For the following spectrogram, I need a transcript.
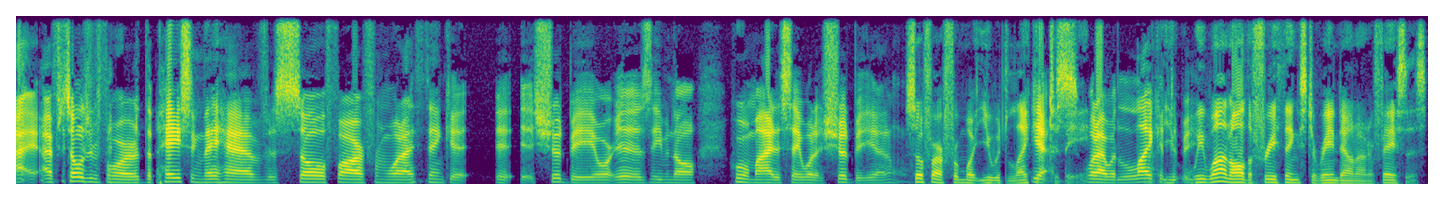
I, I've told you before, the pacing they have is so far from what I think it, it, it should be or is. Even though, who am I to say what it should be? I don't. So far from what you would like Yes, it to be. what I would like it You- to be. We want all the free things to rain down on our faces,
